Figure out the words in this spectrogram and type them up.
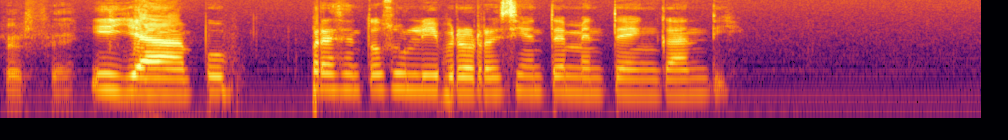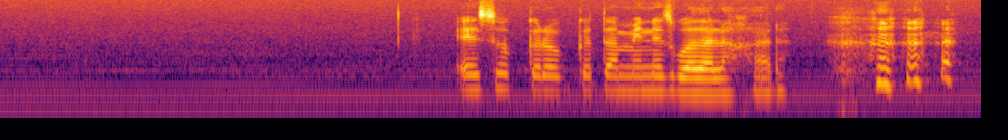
Perfecto. y ya presentó su libro recientemente en Gandhi. Eso creo que también es Guadalajara.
